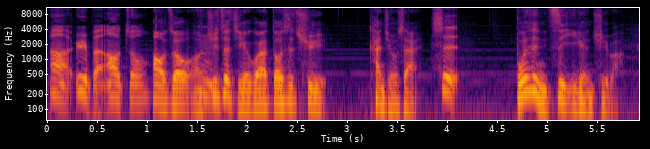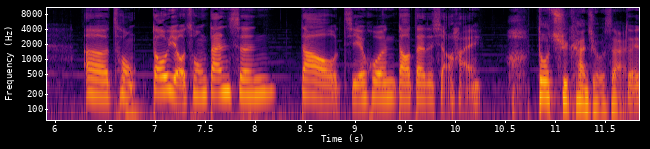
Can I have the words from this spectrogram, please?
啊，日本、澳洲、澳洲啊，去这几个国家都是去看球赛，是。不会是你自己一个人去吧？呃，从都有，从单身到结婚到带着小孩，都去看球赛。对，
